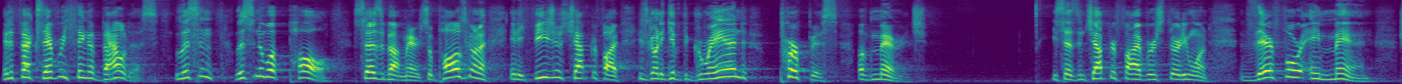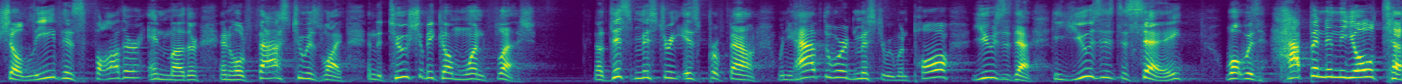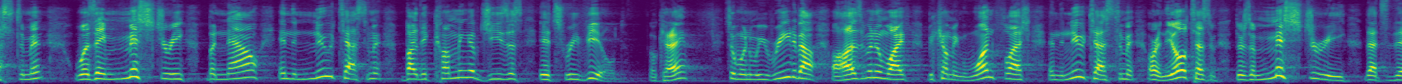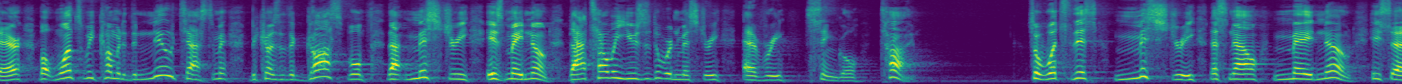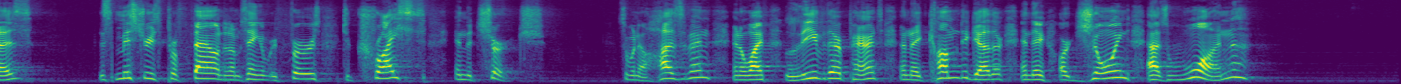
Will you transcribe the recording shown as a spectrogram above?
It affects everything about us. Listen, listen to what Paul says about marriage. So, Paul's going to, in Ephesians chapter 5, he's going to give the grand purpose of marriage. He says in chapter 5, verse 31, Therefore a man shall leave his father and mother and hold fast to his wife, and the two shall become one flesh. Now, this mystery is profound. When you have the word mystery, when Paul uses that, he uses to say what was happened in the Old Testament was a mystery, but now in the New Testament, by the coming of Jesus, it's revealed. Okay? So when we read about a husband and wife becoming one flesh in the New Testament or in the Old Testament, there's a mystery that's there. But once we come into the New Testament, because of the gospel, that mystery is made known. That's how he uses the word mystery every single time. So, what's this mystery that's now made known? He says, this mystery is profound, and I'm saying it refers to Christ and the church. So, when a husband and a wife leave their parents and they come together and they are joined as one,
